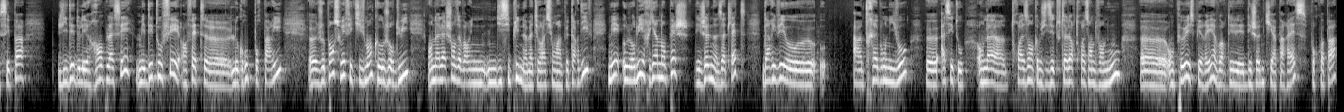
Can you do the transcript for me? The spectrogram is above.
c'est pas l'idée de les remplacer, mais d'étoffer en fait euh, le groupe pour Paris. Euh, je pense oui effectivement qu'aujourd'hui on a la chance d'avoir une, discipline à maturation un peu tardive, mais aujourd'hui rien n'empêche des jeunes athlètes d'arriver à un très bon niveau euh, assez tôt. On a trois ans, comme je disais tout à l'heure, trois ans devant nous. on peut espérer avoir des, jeunes qui apparaissent, pourquoi pas.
